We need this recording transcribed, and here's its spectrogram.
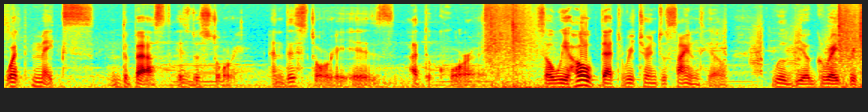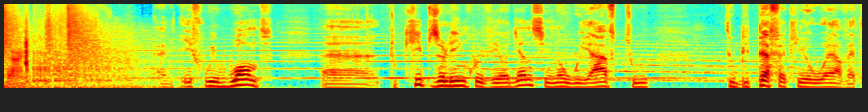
what makes the best is the story. And this story is at the core of it. So we hope that Return to Silent Hill will be a great return. And if we want uh, to keep the link with the audience, you know, we have to, to be perfectly aware that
